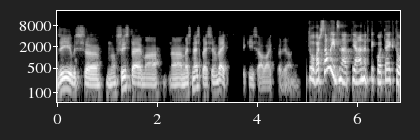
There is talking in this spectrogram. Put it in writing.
dzīves nu, sistēmā mēs nespēsim veikt tik īsā laika periodā. To var salīdzināt, Jānis, ar tikko teikto,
